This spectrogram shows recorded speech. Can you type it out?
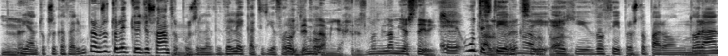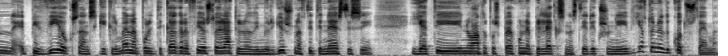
Ναι. Για να το ξεκαθαρίσουμε. Πρέπει να το λέει και ο ίδιος ο άνθρωπος, ναι. δηλαδή. Δεν λέει κάτι διαφορετικό. Όχι, δεν μιλάμε για χρήσιμα, μιλάμε για στήριξη. Ε, ούτε άλλο στήριξη ένα, έχει δοθεί προς το παρόν. Ναι. Τώρα, αν επιδίωξαν συγκεκριμένα πολιτικά γραφεία στο Ηράκλειο να δημιουργήσουν αυτή την αίσθηση, γιατί είναι ο άνθρωπος που έχουν επιλέξει να στηρίξουν οι ίδιοι, αυτό είναι δικό τους θέμα.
